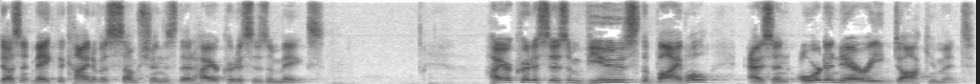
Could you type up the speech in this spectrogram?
doesn't make the kind of assumptions that higher criticism makes. Higher criticism views the Bible as an ordinary document.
